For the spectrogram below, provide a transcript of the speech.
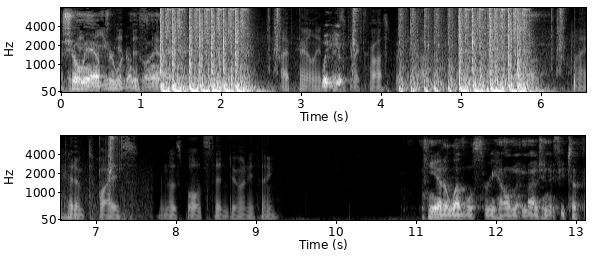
Show Okay, me so after we're done playing. I apparently Wait, you- missed my crossbow shot. I hit him twice, and those bullets didn't do anything. He had a level three helmet. Imagine if you took that.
